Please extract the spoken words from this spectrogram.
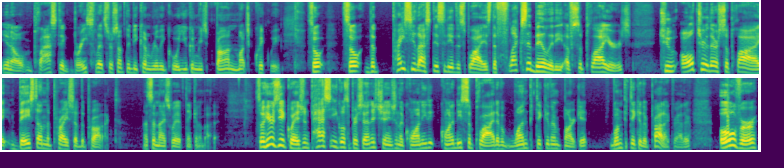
you know plastic bracelets or something become really cool. You can respond much quickly. So so the price elasticity of the supply is the flexibility of suppliers to alter their supply based on the price of the product. That's a nice way of thinking about it. So here's the equation. PES equals the percentage change in the quantity, quantity supplied of one particular market, one particular product rather, over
